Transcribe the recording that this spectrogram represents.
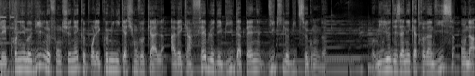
Les premiers mobiles ne fonctionnaient que pour les communications vocales, avec un faible débit d'à peine 10 kilobits seconde. Au milieu des années 90, on a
